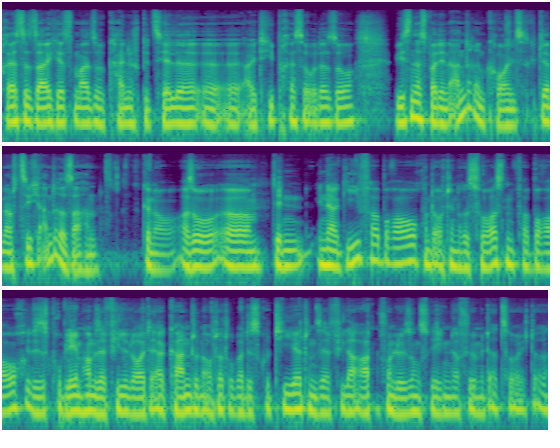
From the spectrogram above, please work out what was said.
Sage ich jetzt mal, so keine spezielle äh, IT-Presse oder so. Wie ist denn das bei den anderen Coins? Es gibt ja noch zig andere Sachen. Genau, also äh, den Energieverbrauch und auch den Ressourcenverbrauch, dieses Problem haben sehr viele Leute erkannt und auch darüber diskutiert und sehr viele Arten von Lösungswegen dafür mit erzeugt. Also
